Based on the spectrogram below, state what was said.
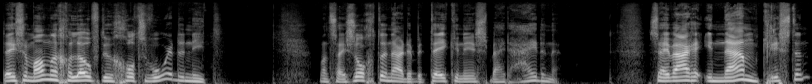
Deze mannen geloofden Gods woorden niet, want zij zochten naar de betekenis bij de heidenen. Zij waren in naam christen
